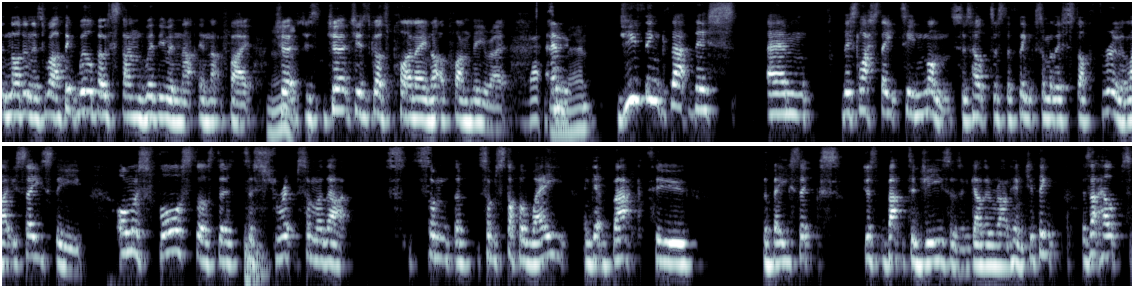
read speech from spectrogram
nodding as well. I think we'll both stand with you in that in that fight. Mm. Church is church is God's plan A, not a plan B, right? Um, do you think that this um, this last 18 months has helped us to think some of this stuff through? And like you say, Steve, almost forced us to, to strip some of that some some stuff away and get back to the basics, just back to Jesus and gathering around him. Do you think has that helped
